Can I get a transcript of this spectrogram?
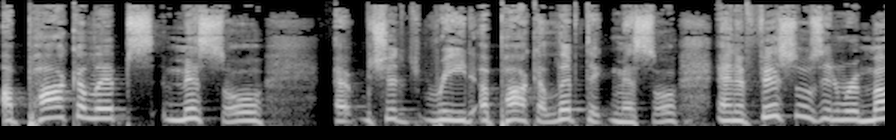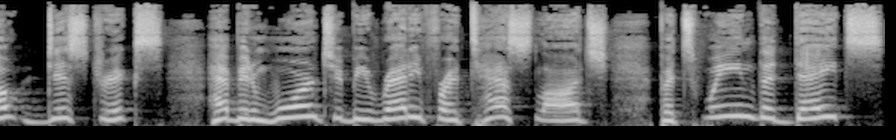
apocalypse missile uh, should read apocalyptic missile, and officials in remote districts have been warned to be ready for a test launch between the dates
